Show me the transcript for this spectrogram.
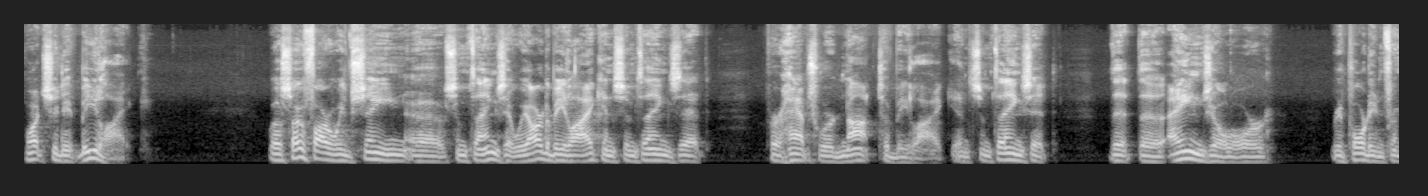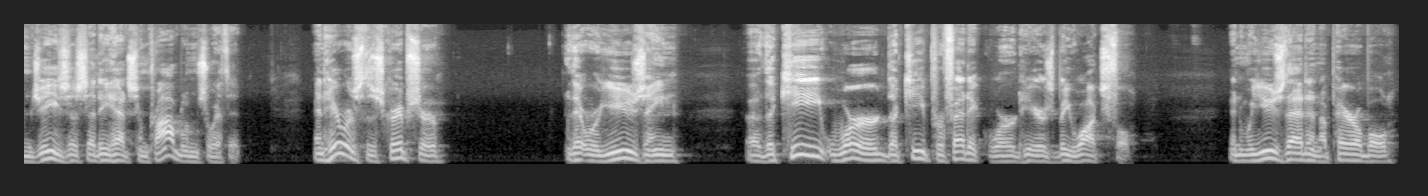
What should it be like? Well, so far we've seen uh, some things that we are to be like and some things that perhaps we're not to be like and some things that that the angel or reporting from Jesus said he had some problems with it. And here was the scripture that we're using. Uh, the key word, the key prophetic word here is be watchful. And we used that in a parable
